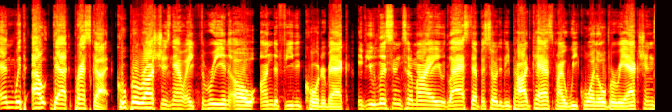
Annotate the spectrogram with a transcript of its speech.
and without Dak Prescott. Cooper Rush is now a 3 0 undefeated quarterback. If you listen to my last episode of the podcast, my week 1 overreactions,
